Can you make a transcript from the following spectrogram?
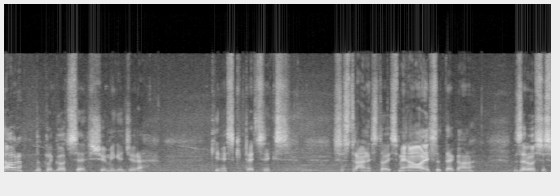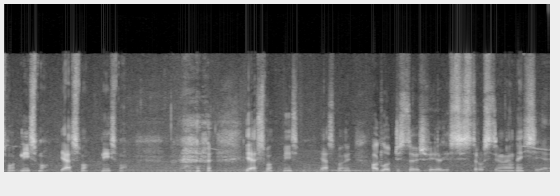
Dobro, dokle god se Šumi Gađura, kineski predsjednik sa strane stoji sme, a oni su tek ono, za Ruse smo, nismo, jesmo, nismo. jesmo, nismo, jasno, ni, Odluči se više, ili si s ili nisi, je.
